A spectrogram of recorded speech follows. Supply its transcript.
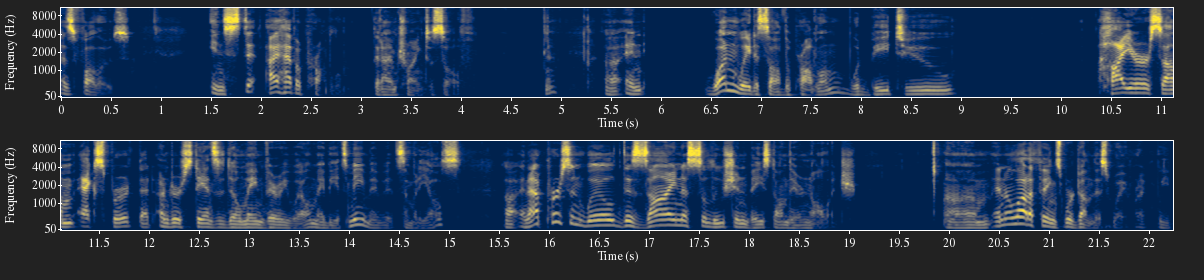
as follows: Instead, I have a problem that I'm trying to solve? Uh, and one way to solve the problem would be to hire some expert that understands the domain very well. Maybe it's me, maybe it's somebody else. Uh, and that person will design a solution based on their knowledge. Um, and a lot of things were done this way, right? We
